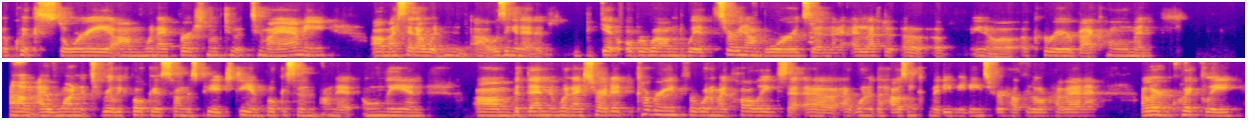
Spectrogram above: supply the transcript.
a quick story, um, when I first moved to, to Miami, um, I said I wouldn't, uh, wasn't going to get overwhelmed with serving on boards, and I, I left a, a, you know a, career back home, and um, I wanted to really focus on this PhD and focus on, on it only. And um, but then when I started covering for one of my colleagues at, uh, at one of the housing committee meetings for Healthy Little Havana, I learned quickly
